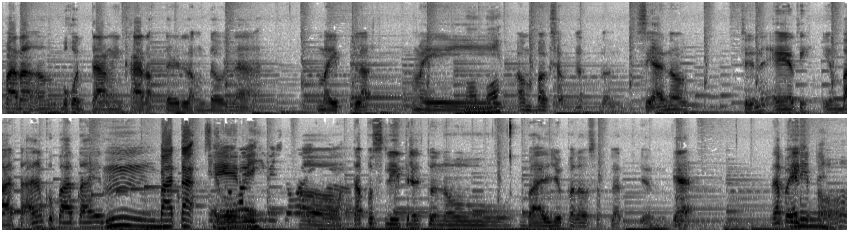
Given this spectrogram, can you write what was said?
parang ang bukod tanging character lang daw na may plot, may Momo? ambag sa plot nun. Si ano, sino na, Eri, yung bata. Alam ko bata yun. Mm, bata, si Eh, babae, Eri. Oo. Ah. tapos little to no value pa raw sa plot yun. Kaya, napaisip Kanina. ko, oo,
